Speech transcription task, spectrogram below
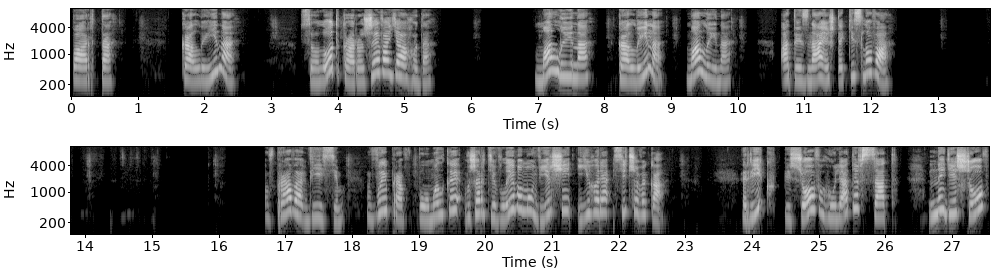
парта. Калина солодка рожева ягода. Малина, калина, малина. А ти знаєш такі слова? Вправа 8. Виправ помилки в жартівливому вірші Ігоря Січовика. Рік пішов гуляти в сад. Не дійшов,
